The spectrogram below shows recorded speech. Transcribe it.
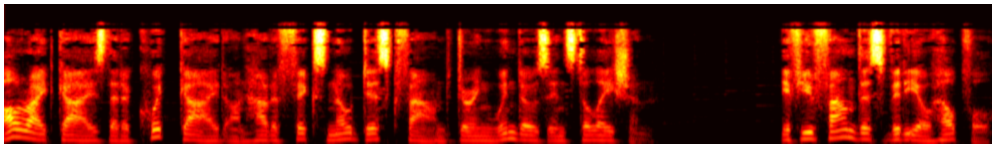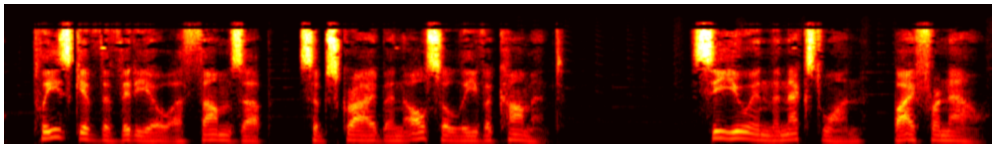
Alright guys that a quick guide on how to fix no disk found during Windows installation. If you found this video helpful, please give the video a thumbs up, subscribe and also leave a comment. See you in the next one, bye for now.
